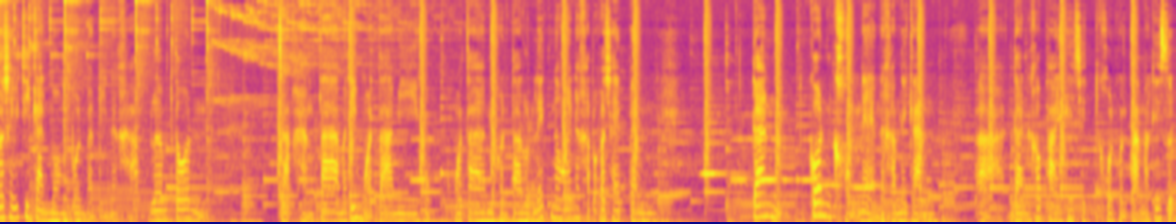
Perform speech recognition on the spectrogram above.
ก็ใช้วิธีการมองบนแบบนี้นะครับ เริ่มต้น จากหางตามาที่หัวตามีหกหัวตามีขนตาหลุดเล็กน้อยนะครับ แล้วก็ใช้เป็นด้านก้นของแหนบนะครับในการดันเข้าไปให้ชิดโคนขนตามากที่สุด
